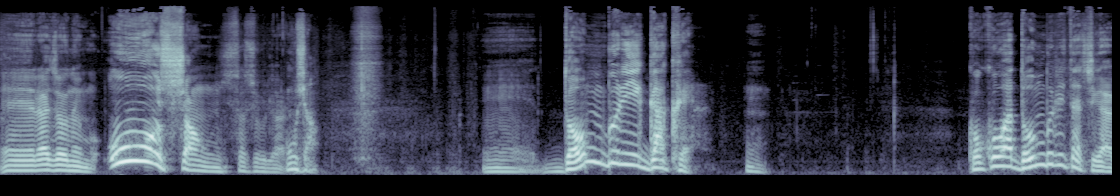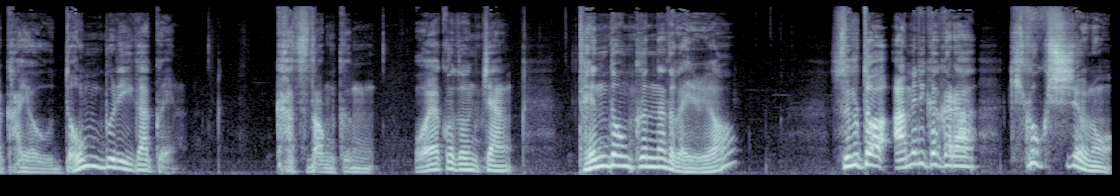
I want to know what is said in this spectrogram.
えーラジオネームオーシャン。久しぶりだね。オーシャン。えーどんぶり学園、うんここはどんぶりたちが通うどんぶり学園。カツ丼くん親子丼ちゃん天丼くんなどがいるよ。するとアメリカから帰国子女の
